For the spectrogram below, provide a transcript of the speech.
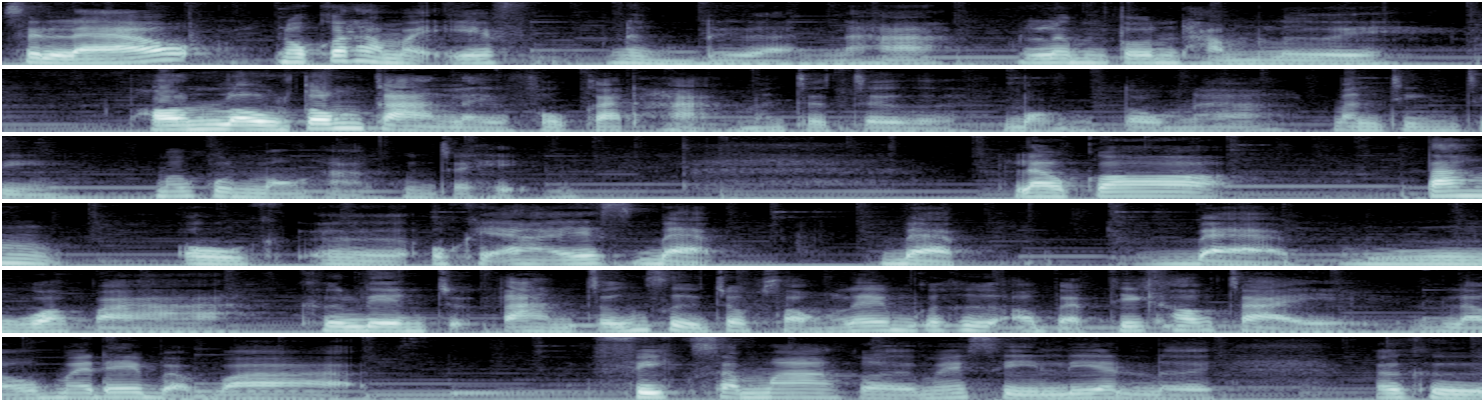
เสร็จแล้วนกก็ทำ IF 1 เดือนนะคะ เริ่มต้นทำเลย เพราะเราต้องการอะไรโฟกัสหามันจะเจอบอกตรงนะคะมันจริง ๆ เมื่อคุณมองหาคุณจะเห็น แล้วก็ตั้ง OKRS แบบแบบแบบงูวาปาคือเรียนอ่านหนังสือจบ2เล่มก็คือเอาแบบที่เข้าใจ แล้วไม่ได้แบบว่าฟิกซะมากเลยไม่ซีเรียสเลย ก็คือ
